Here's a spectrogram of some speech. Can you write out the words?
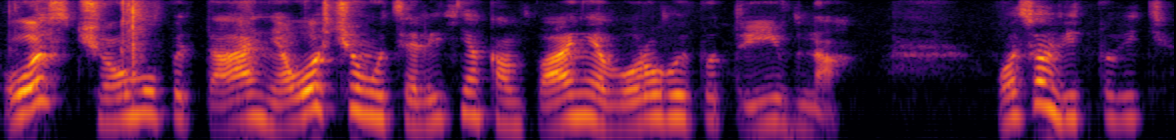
Ось чому питання. Ось чому ця літня кампанія ворогу й потрібна. Ось вам відповідь.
